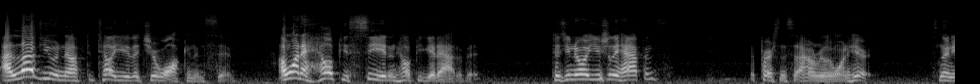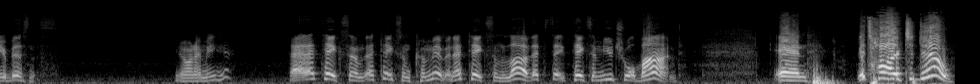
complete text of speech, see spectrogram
I love you enough to tell you that you're walking in sin. I want to help you see it and help you get out of it. Because you know what usually happens? The person says, I don't really want to hear it. It's none of your business. You know what I mean here? That, that takes some that takes some commitment. That takes some love. That takes a mutual bond. And it's hard to do.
